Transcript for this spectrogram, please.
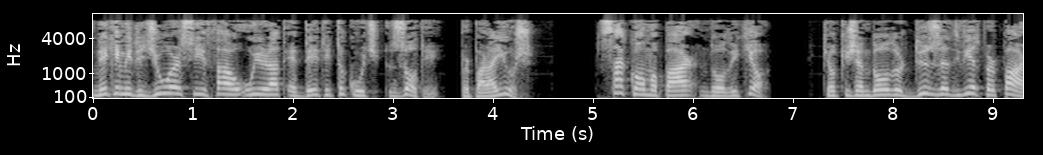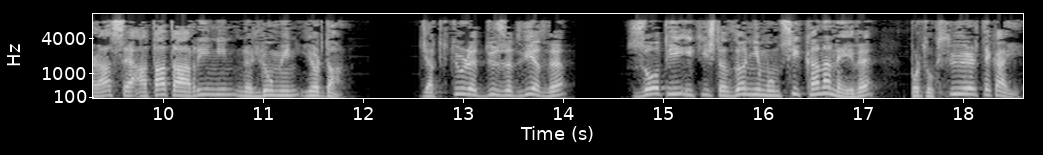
ne kemi dëgjuar si i thau ujërat e detit të kuq Zoti përpara jush. Sa kohë më parë ndodhi kjo? Kjo kishte ndodhur 40 vjet përpara se ata të arrinin në lumin Jordan. Gjatë këtyre 40 vjetëve, Zoti u kishte dhënë një mundësi kananejve për t'u kthyer tek ai.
